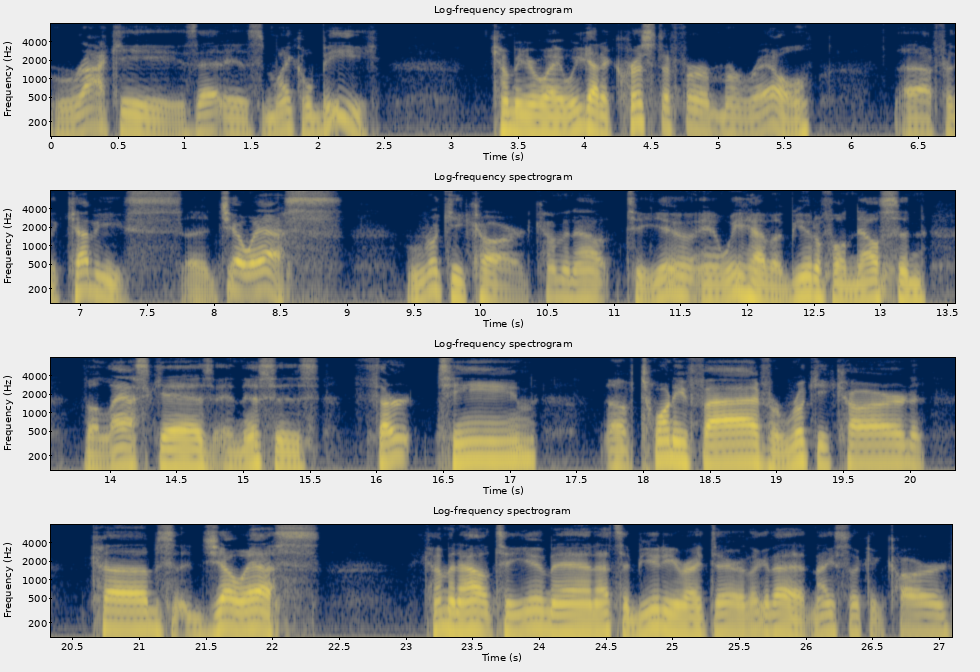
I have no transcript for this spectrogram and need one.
Rockies. That is Michael B. Coming your way. We got a Christopher Morel uh, for the Cubbies. Uh, Joe S. Rookie card coming out to you. And we have a beautiful Nelson Velazquez. And this is 13 of 25 for rookie card. Cubs. Joe S coming out to you, man. That's a beauty right there. Look at that. Nice looking card.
